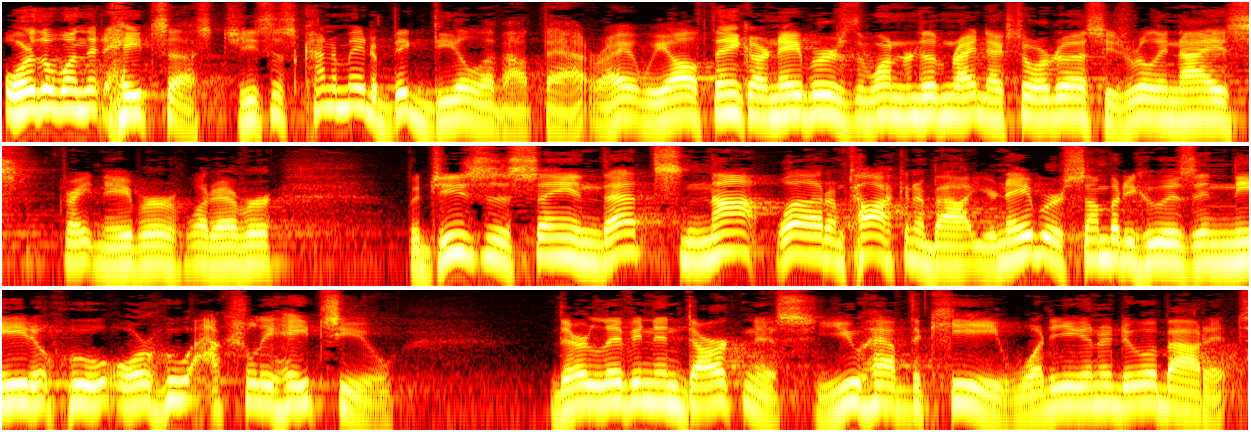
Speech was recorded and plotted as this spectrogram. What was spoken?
or the one that hates us. Jesus kind of made a big deal about that, right? We all think our neighbor is the one living right next door to us. He's really nice, great neighbor, whatever. But Jesus is saying that's not what I'm talking about. Your neighbor is somebody who is in need who, or who actually hates you. They're living in darkness. You have the key. What are you going to do about it?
